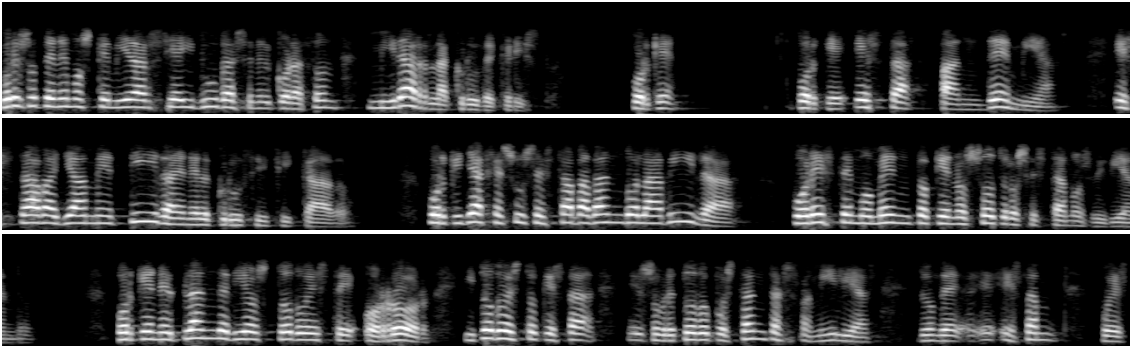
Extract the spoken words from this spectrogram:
por eso tenemos que mirar, si hay dudas en el corazón, mirar la cruz de Cristo. ¿Por qué? Porque esta pandemia estaba ya metida en el crucificado, porque ya Jesús estaba dando la vida por este momento que nosotros estamos viviendo, porque en el plan de Dios todo este horror y todo esto que está, eh, sobre todo, pues tantas familias donde eh, están, pues,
